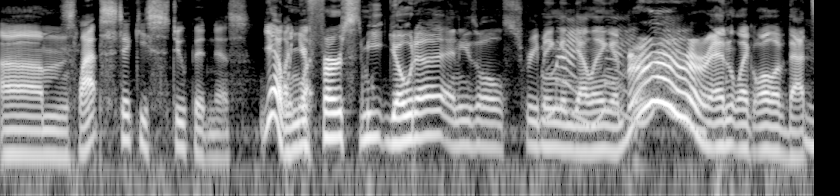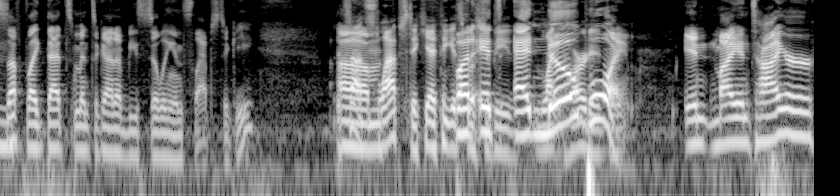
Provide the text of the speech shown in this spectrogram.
Um, Slapsticky stupidness. Yeah, Like when you first meet Yoda and he's all screaming and yelling and and like all of that stuff, like that's meant to kind of be silly and slapsticky. It's not um, slapsticky. I think it's but supposed it's to be at no lighthearted, point in my entire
